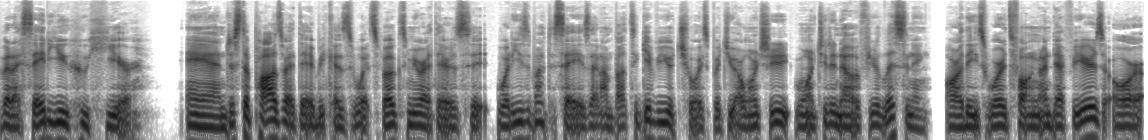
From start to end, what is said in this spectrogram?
but I say to you who hear." And just to pause right there, because what spoke to me right there is that what he's about to say is that I'm about to give you a choice, but you, I want you, want you to know if you're listening, are these words falling on deaf ears, or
